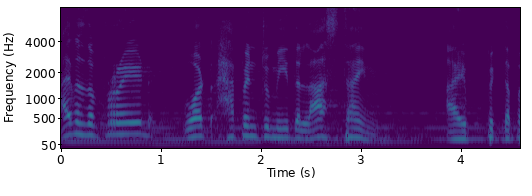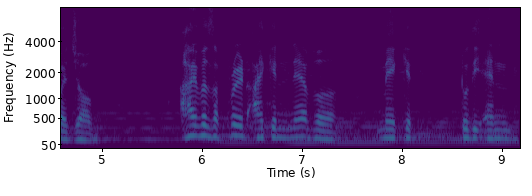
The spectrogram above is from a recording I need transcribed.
I was afraid what happened to me the last time I picked up a job. I was afraid I can never make it to the end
